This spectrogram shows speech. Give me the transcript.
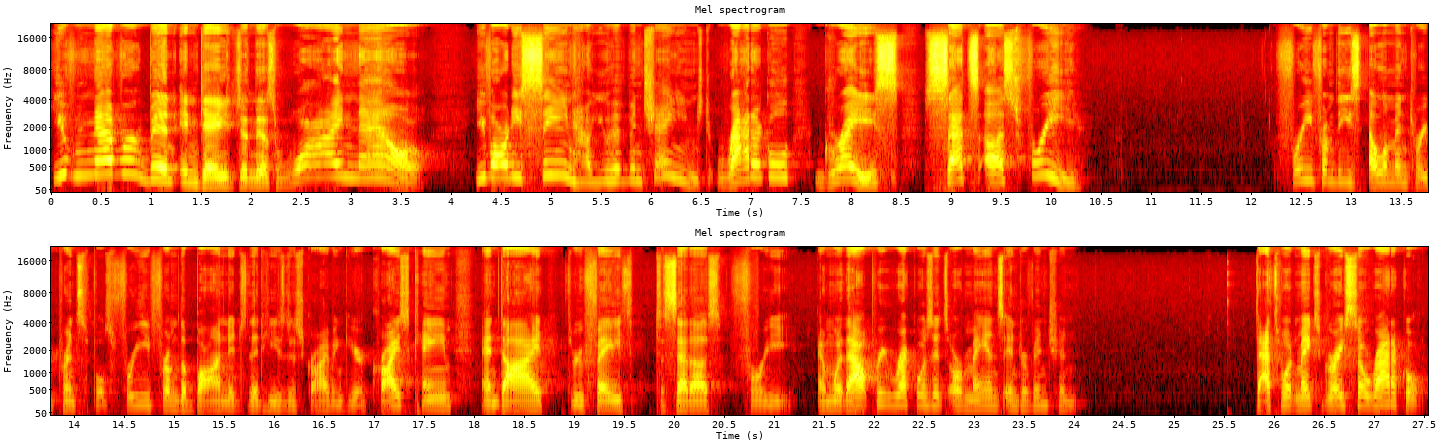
You've never been engaged in this. Why now? You've already seen how you have been changed. Radical grace sets us free. Free from these elementary principles, free from the bondage that he's describing here. Christ came and died through faith to set us free, and without prerequisites or man's intervention. That's what makes grace so radical.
